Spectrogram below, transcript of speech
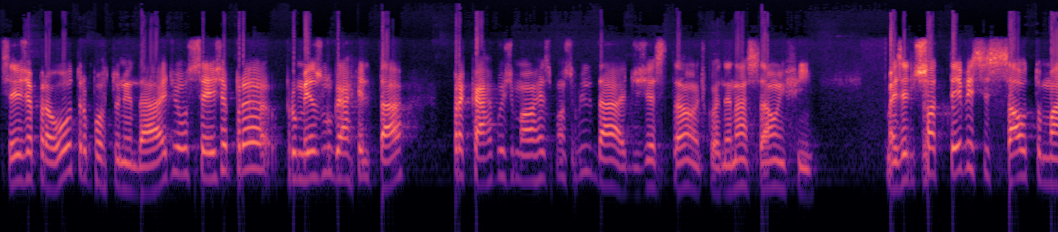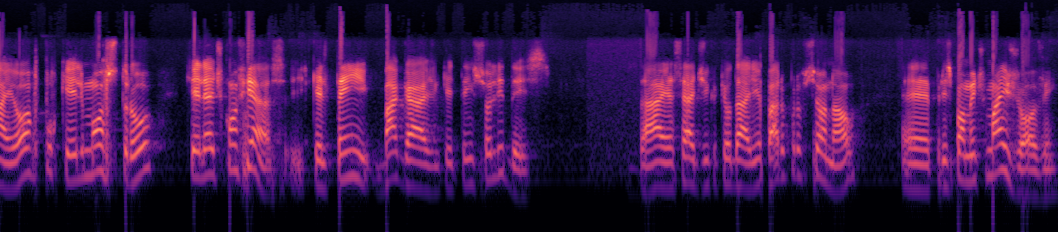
seja para outra oportunidade, ou seja para o mesmo lugar que ele está, para cargos de maior responsabilidade, de gestão, de coordenação, enfim. Mas ele só teve esse salto maior porque ele mostrou que ele é de confiança, que ele tem bagagem, que ele tem solidez. Tá? Essa é a dica que eu daria para o profissional, é, principalmente o mais jovem.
